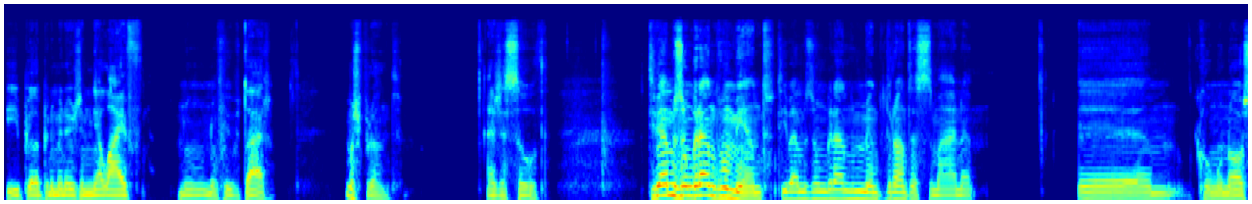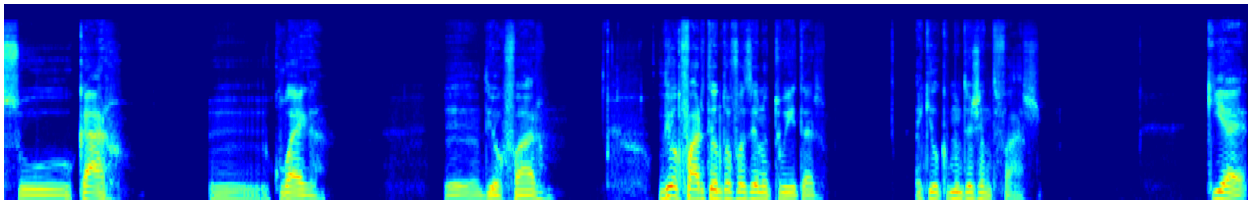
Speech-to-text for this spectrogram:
e pela primeira vez na minha live não, não fui votar, mas pronto, haja saúde. Tivemos um grande momento, tivemos um grande momento durante a semana uh, com o nosso caro uh, colega uh, Diogo Faro. O Diogo Faro tentou fazer no Twitter aquilo que muita gente faz, que é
